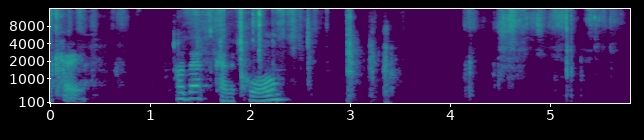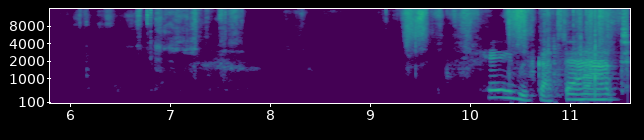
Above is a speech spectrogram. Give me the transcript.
Okay. Oh, that's kind of cool. Okay, we've got that.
